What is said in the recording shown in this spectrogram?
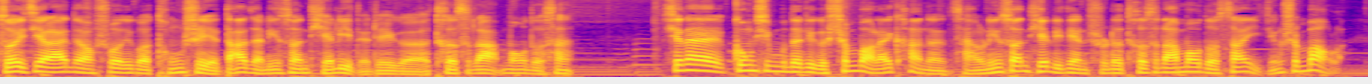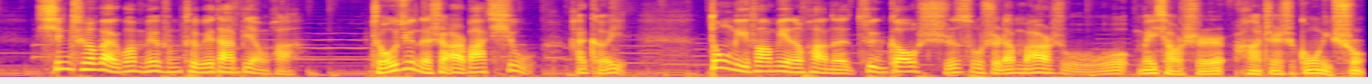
所以接下来呢要说一个，同时也搭载磷酸铁锂的这个特斯拉 Model 3。现在工信部的这个申报来看呢，采用磷酸铁锂电池的特斯拉 Model 3已经申报了。新车外观没有什么特别大变化，轴距呢是二八七五，还可以。动力方面的话呢，最高时速是两百二十五每小时，哈，这是公里数。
